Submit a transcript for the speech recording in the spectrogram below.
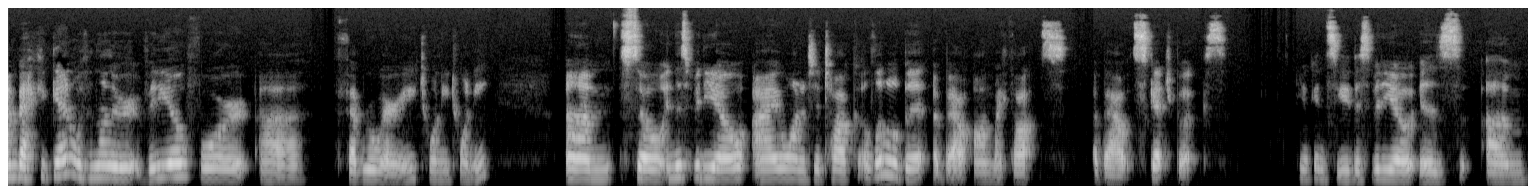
I'm back again with another video for uh, February 2020. Um, so in this video, I wanted to talk a little bit about on my thoughts about sketchbooks. You can see this video is um,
